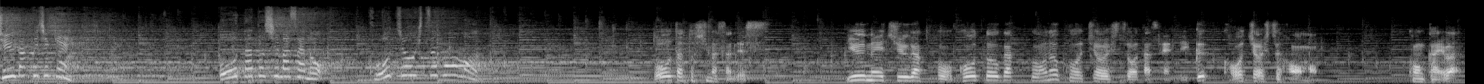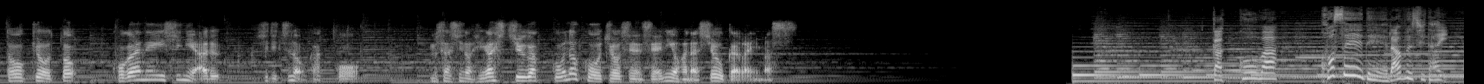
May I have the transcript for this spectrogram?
中学受験。太田利政の校長室訪問。太田利政です。有名中学校高等学校の校長室を訪ねていく校長室訪問。今回は東京都小金井市にある私立の学校武蔵野東中学校の校長先生にお話を伺います。学校は個性で選ぶ時代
